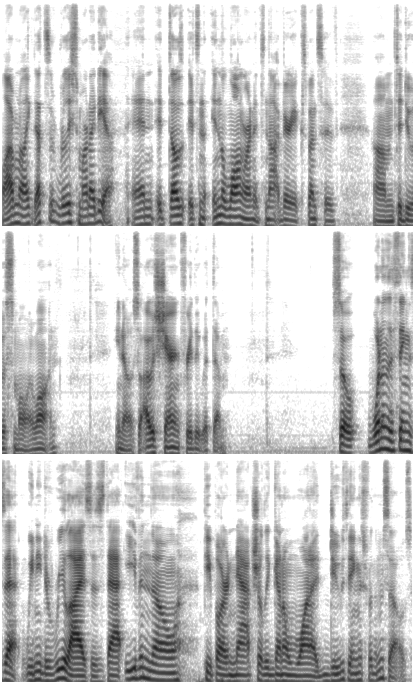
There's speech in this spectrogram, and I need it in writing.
a lot of them are like, "That's a really smart idea," and it does. It's in the long run, it's not very expensive um, to do a smaller lawn. You know, so I was sharing freely with them. So one of the things that we need to realize is that even though people are naturally going to want to do things for themselves.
